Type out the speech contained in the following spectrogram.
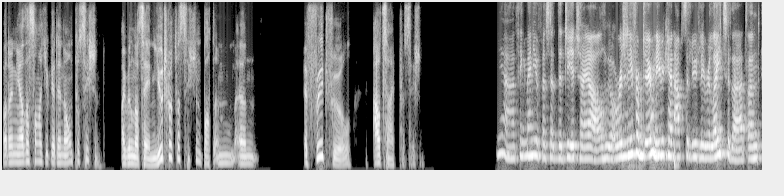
but on the other side, you get an own position. I will not say a neutral position, but um, um, a fruitful outside precision. Yeah, I think many of us at the DHIL who are originally from Germany, we can absolutely relate to that. And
